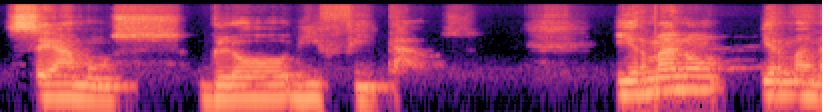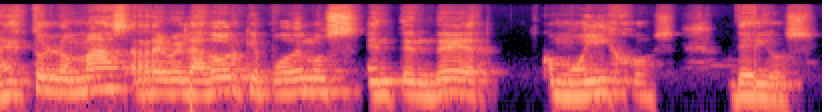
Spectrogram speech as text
seamos glorificados. Y hermano, y hermana, esto es lo más revelador que podemos entender como hijos de Dios.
